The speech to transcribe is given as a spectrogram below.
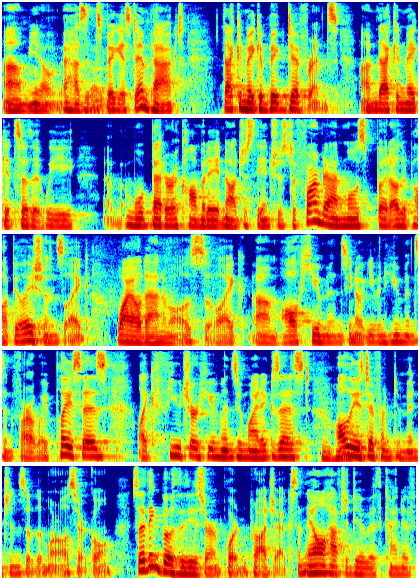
um, you know, has its biggest impact, that can make a big difference. Um, that can make it so that we more better accommodate not just the interest of farmed animals, but other populations like wild animals, like um, all humans, you know, even humans in faraway places, like future humans who might exist, mm-hmm. all these different dimensions of the moral circle. So I think both of these are important projects, and they all have to do with kind of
